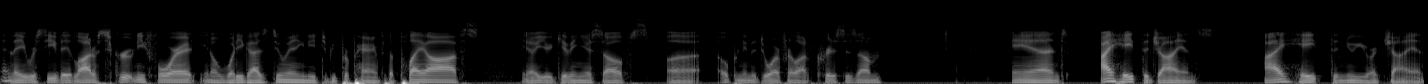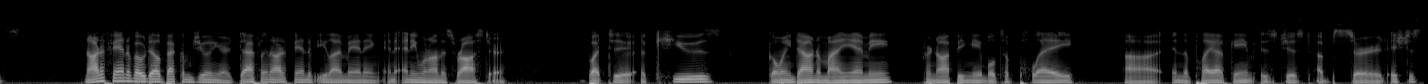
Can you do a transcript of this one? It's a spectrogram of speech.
and they received a lot of scrutiny for it. You know, what are you guys doing? You need to be preparing for the playoffs you know you're giving yourselves uh, opening the door for a lot of criticism. And I hate the Giants. I hate the New York Giants. Not a fan of Odell Beckham Jr. Definitely not a fan of Eli Manning and anyone on this roster. But to accuse going down to Miami for not being able to play uh, in the playoff game is just absurd. It's just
